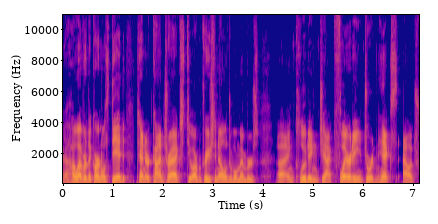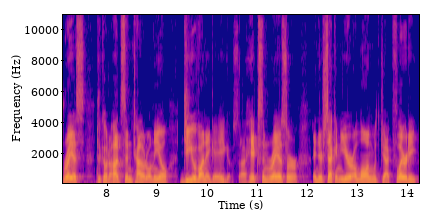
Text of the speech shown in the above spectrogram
However, the Cardinals did tender contracts to arbitration eligible members, uh, including Jack Flaherty, Jordan Hicks, Alex Reyes, Dakota Hudson, Tyler O'Neill, Giovanni Gallegos. Uh, Hicks and Reyes are in their second year, along with Jack Flaherty.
